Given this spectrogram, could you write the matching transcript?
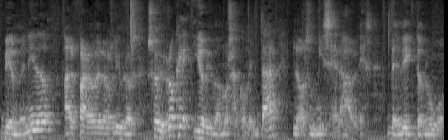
Bienvenido al Faro de los Libros. Soy Roque y hoy vamos a comentar Los Miserables de Víctor Hugo.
